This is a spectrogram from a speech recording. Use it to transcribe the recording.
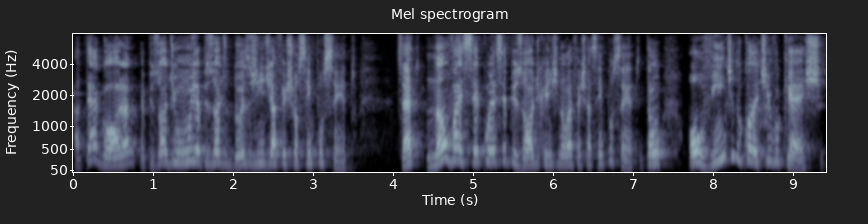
até agora, episódio 1 e episódio 2 a gente já fechou 100% certo? Não vai ser com esse episódio que a gente não vai fechar 100%. Então, ouvinte do Coletivo Cast,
